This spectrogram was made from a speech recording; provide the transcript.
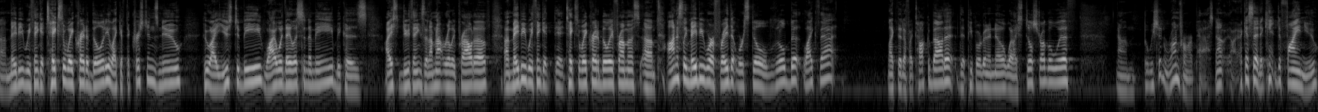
Uh, maybe we think it takes away credibility. Like if the Christians knew who I used to be, why would they listen to me? Because I used to do things that I'm not really proud of. Uh, maybe we think it, it, takes away credibility from us. Um, honestly, maybe we're afraid that we're still a little bit like that. Like that if I talk about it, that people are going to know what I still struggle with. Um, but we shouldn't run from our past. Now, like I said, it can't define you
